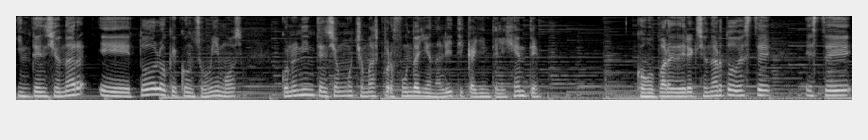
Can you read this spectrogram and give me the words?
intencionar eh, todo lo que consumimos con una intención mucho más profunda y analítica y inteligente, como para direccionar todo este, este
